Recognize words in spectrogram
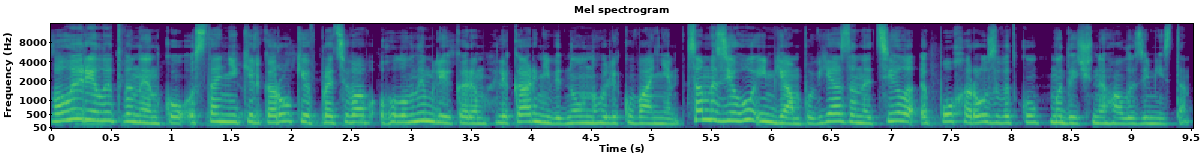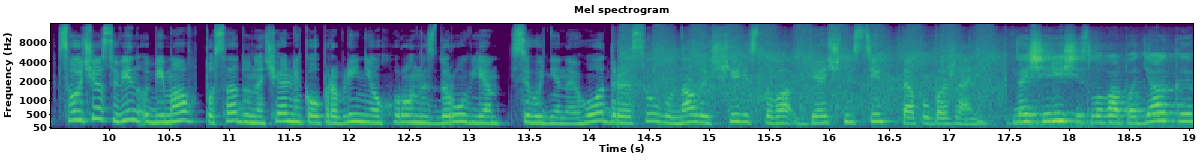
Валерій Литвиненко останні кілька років працював головним лікарем лікарні відновного лікування. Саме з його ім'ям пов'язана ціла епоха розвитку медичної галузі міста. Свого часу він обіймав посаду начальника управління охорони здоров'я. Сьогодні на його адресу лунали щирі слова вдячності та побажань. Найщиріші слова подяки,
